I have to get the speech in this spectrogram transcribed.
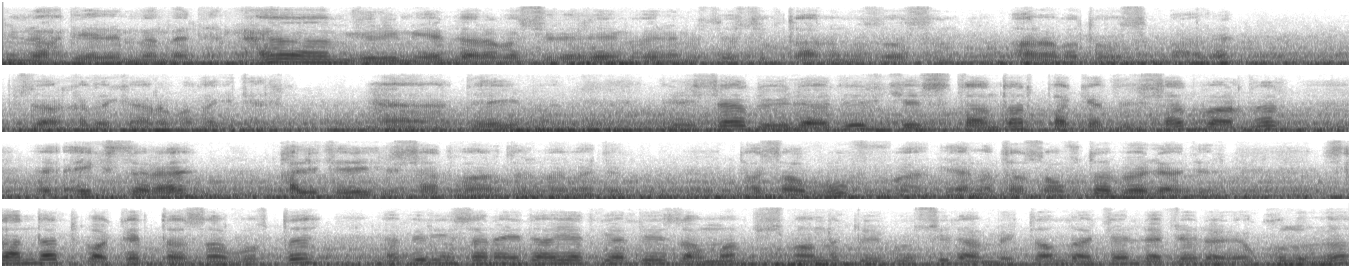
Bismillah diyelim Mehmet'im. Hem yürümeyelim de araba sürelim. Önümüzde sultanımız olsun. Arabada olsun bari. Biz arkadaki arabada gidelim. He değil mi? İrşad öyledir ki standart paket irşad vardır. E, ekstra kaliteli irşad vardır Mehmet'im. Tasavvuf yani tasavvufta böyledir. Standart paket tasavvufta bir insana hidayet geldiği zaman pişmanlık duygusuyla birlikte Allah Celle Celaluhu kulunu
